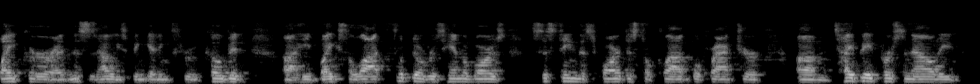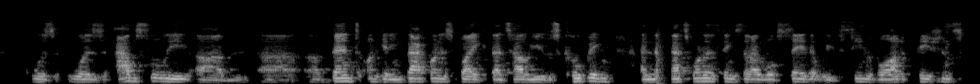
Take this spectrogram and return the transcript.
biker, and this is how he's been getting through COVID. Uh, he bikes a lot, flipped over his handlebars, sustained this far distal clavicle fracture, um, type A personality, was was absolutely um, uh, uh, bent on getting back on his bike. That's how he was coping, and that's one of the things that I will say that we've seen with a lot of patients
